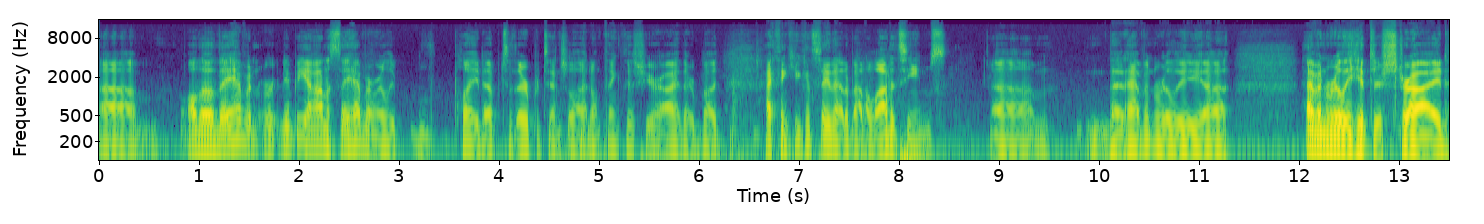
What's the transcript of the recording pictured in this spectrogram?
um, although they haven't, to be honest, they haven't really played up to their potential. I don't think this year either. But I think you can say that about a lot of teams um, that haven't really. Uh, haven't really hit their stride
